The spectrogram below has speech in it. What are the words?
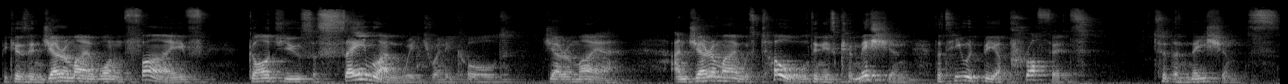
Because in Jeremiah 1 and 5, God used the same language when he called Jeremiah. And Jeremiah was told in his commission that he would be a prophet to the nations,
